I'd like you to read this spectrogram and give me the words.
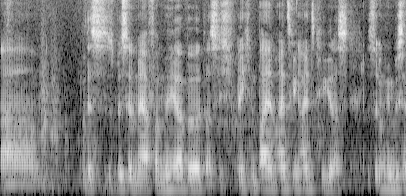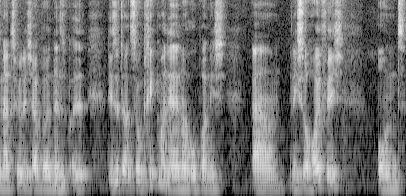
Ähm, dass es ein bisschen mehr familiär wird, dass ich, wenn ich einen Ball im 1 gegen 1 kriege, dass das irgendwie ein bisschen natürlicher wird. Mhm. Die Situation kriegt man ja in Europa nicht, ähm, nicht so häufig. Und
